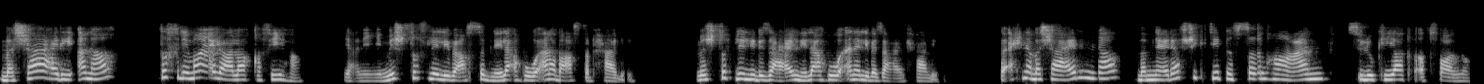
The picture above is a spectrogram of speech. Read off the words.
مشاعري أنا طفلي ما له علاقة فيها. يعني مش طفلي اللي بيعصبني لا هو أنا بعصب حالي. مش طفلي اللي بزعلني لا هو أنا اللي بزعل حالي. فإحنا مشاعرنا ما بنعرفش كتير نفصلها عن سلوكيات أطفالنا.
